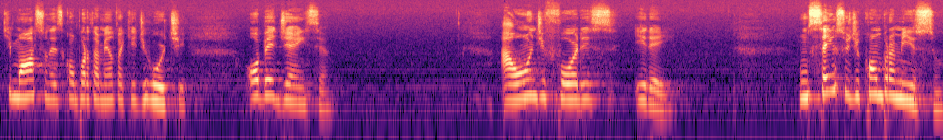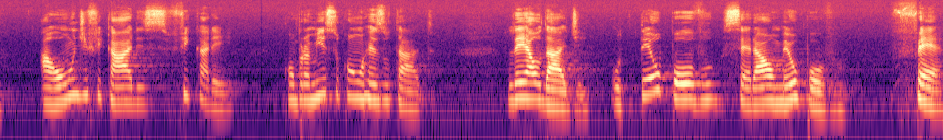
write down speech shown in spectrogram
que mostram nesse comportamento aqui de Ruth. Obediência. Aonde fores, irei. Um senso de compromisso. Aonde ficares, ficarei. Compromisso com o resultado. Lealdade o teu povo será o meu povo. Fé.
